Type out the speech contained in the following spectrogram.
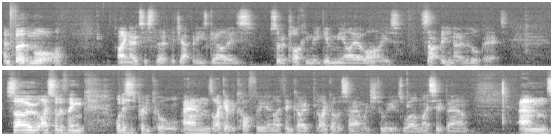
And furthermore, I noticed that the Japanese girl is sort of clocking me, giving me IOIs, so, you know, a little bit. So I sort of think, well, this is pretty cool. And I get the coffee and I think I, I got a sandwich to eat as well. And I sit down. And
